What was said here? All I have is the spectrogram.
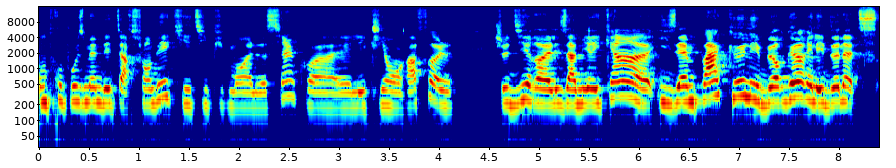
on propose même des tartes flambées, qui est typiquement alsacien, quoi. les clients raffolent je veux dire, euh, les Américains, euh, ils aiment pas que les burgers et les donuts.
